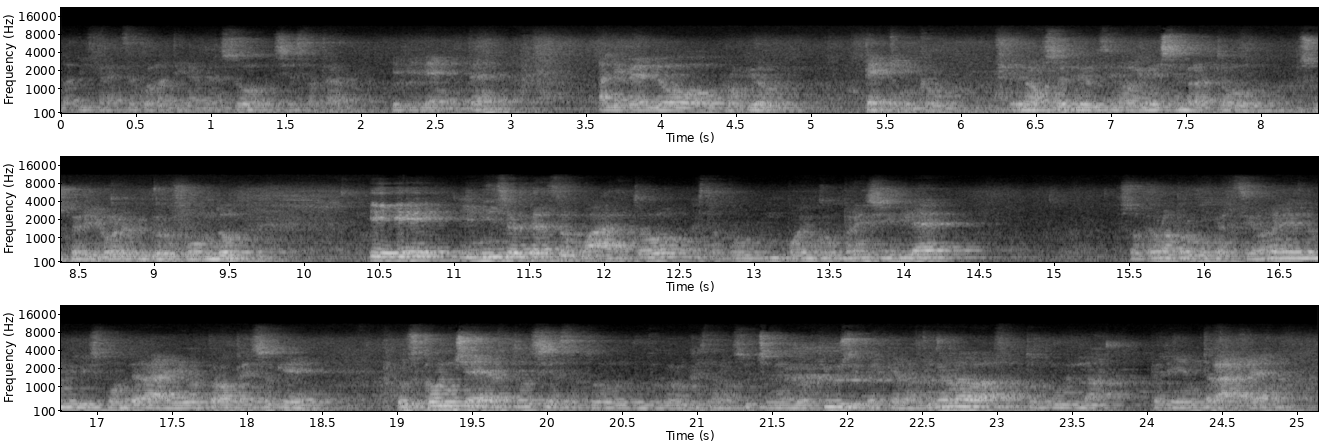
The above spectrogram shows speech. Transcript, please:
la differenza con Latina penso sia stata evidente a livello proprio tecnico, il nostro Piozinoli mi è sembrato superiore, più profondo. E l'inizio del terzo quarto è stato un po' incomprensibile, so che è una provocazione, non mi risponderai, io però penso che lo sconcerto sia stato dovuto a quello che stanno succedendo a chiusi perché alla fine non aveva fatto nulla per rientrare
